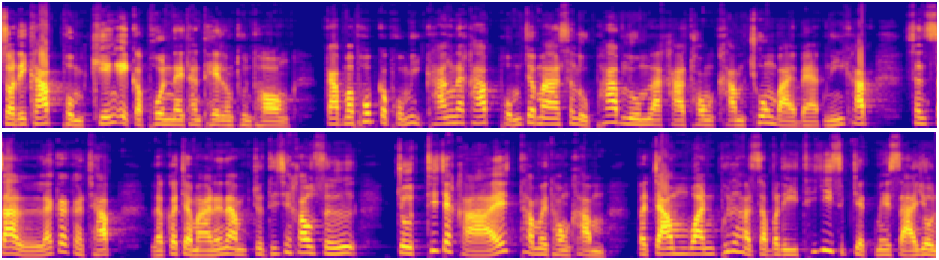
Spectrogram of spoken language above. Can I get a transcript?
สวัสดีครับ ผมเคียงเอกพลในทันเทลงทุนทอง กลับมาพบกับผมอีกครั้งนะครับ ผมจะมาสรุปภาพรวมราคาทองคำช่วงบ่ายแบบนี้ครับ สั้นๆ และก็กระชับ แล้วก็จะมาแนะนำจุดที่จะเข้าซื้อ จุดที่จะขายทำไมทองคำประจำวันพฤหัสบดีที่ 27 เมษายน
